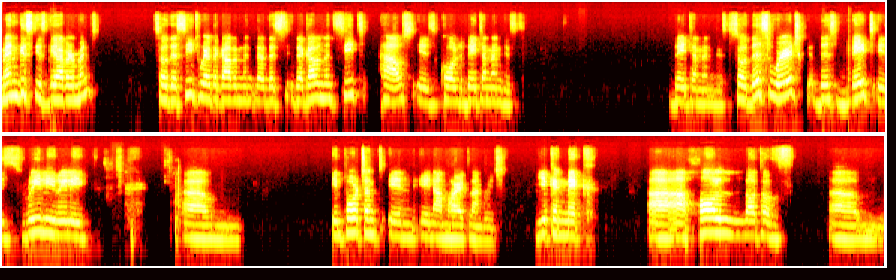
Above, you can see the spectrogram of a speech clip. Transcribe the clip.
Mengist is government. So the seat where the government, the, the, the government seat house is called Beta Mengist. Beta Mengist. So this word, this bait is really, really um, important in, in Amharic language. You can make uh, a whole lot of um,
